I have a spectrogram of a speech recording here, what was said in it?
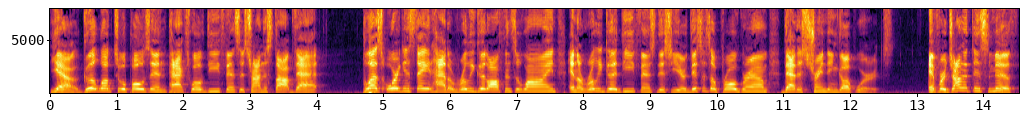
Yeah, good luck to opposing Pac 12 defenses trying to stop that. Plus, Oregon State had a really good offensive line and a really good defense this year. This is a program that is trending upwards. And for Jonathan Smith,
